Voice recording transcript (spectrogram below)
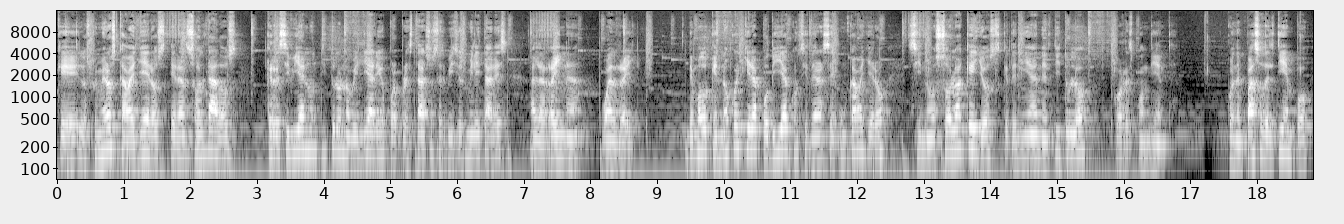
que los primeros caballeros eran soldados que recibían un título nobiliario por prestar sus servicios militares a la reina o al rey. De modo que no cualquiera podía considerarse un caballero sino solo aquellos que tenían el título correspondiente. Con el paso del tiempo,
